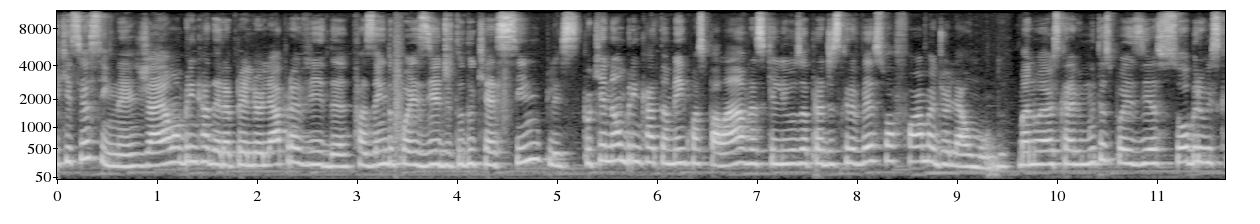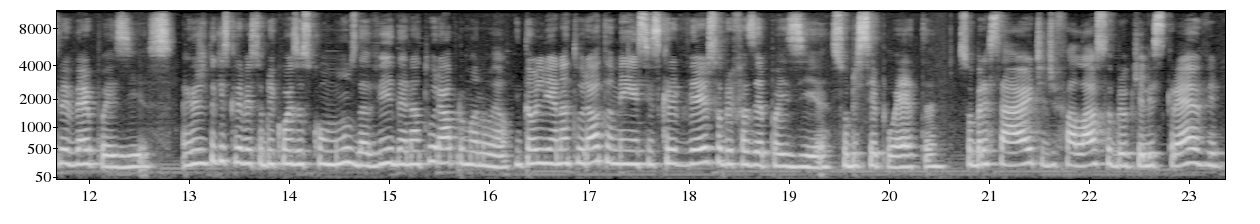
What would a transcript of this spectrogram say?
E que se assim, né, já é uma brincadeira para ele olhar para a vida fazendo poesia de tudo que é simples, por que não brincar também com as palavras que ele usa para descrever sua forma de olhar o mundo? Manuel escreve muitas poesias sobre o escrever poesias. Acredito que escrever sobre coisas comuns da vida é natural para o Manuel. Então ele é natural também esse escrever sobre fazer poesia, sobre ser poeta, sobre essa arte de falar sobre o que ele escreve.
